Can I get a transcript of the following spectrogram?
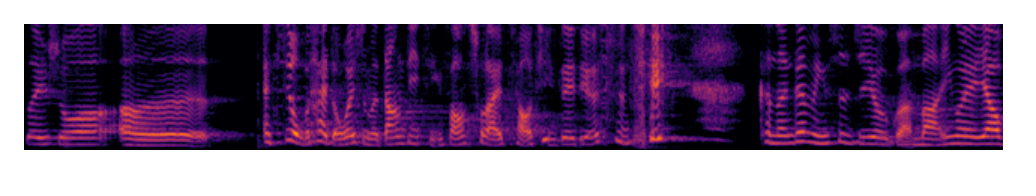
所以说呃。哎，其实我不太懂为什么当地警方出来调停这件事情，可能跟民事局有关吧，因为要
